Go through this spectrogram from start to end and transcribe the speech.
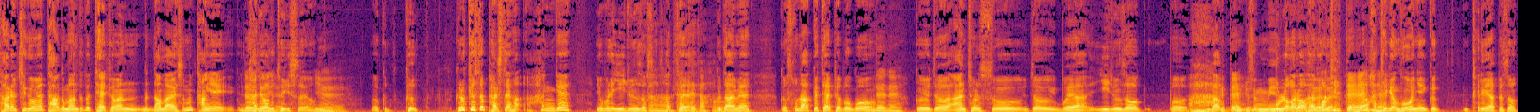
다른 최경우에 다 그만둬도 대표만 남아있으면 당이 네네. 가져가게 돼 있어요. 예. 어, 그, 그, 그렇게 해서 발생한 게 이번에 이준석 아, 사태, 그 다음에 그 손학규 대표 보고 그 저 안철수 저 뭐야 이준석 뭐막 아, 유승민 물러가라고 하는 버틸 때 아, 하태경 네. 의원이 그 테레비 앞에서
